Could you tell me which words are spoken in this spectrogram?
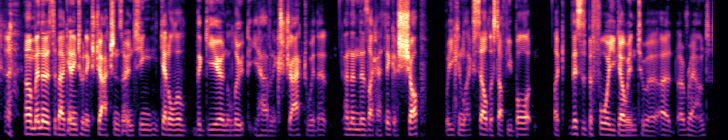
um, and then it's about getting to an extraction zone so you can get all the, the gear and the loot that you have and extract with it. And then there's like I think a shop where you can like sell the stuff you bought. Like this is before you go into a, a, a round.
